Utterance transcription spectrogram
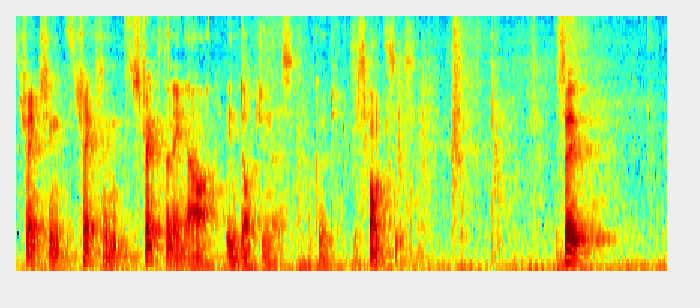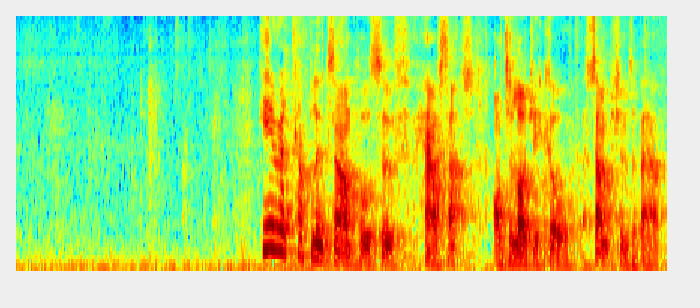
strengthening, strengthening, strengthening our endogenous good responses. So, here are a couple of examples of how such ontological assumptions about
